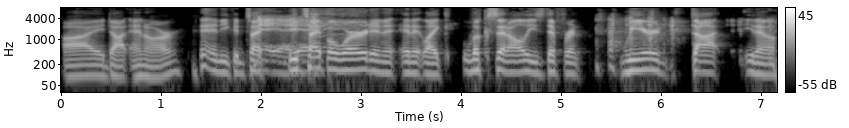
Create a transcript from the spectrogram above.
I dot NR, and you can type Yeah, yeah, you yeah. type a word and it and it like looks at all these different weird dot you know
